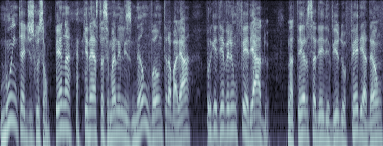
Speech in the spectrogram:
muita discussão. Pena que nesta semana eles não vão trabalhar porque teve um feriado. Na terça, de devido feriadão,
